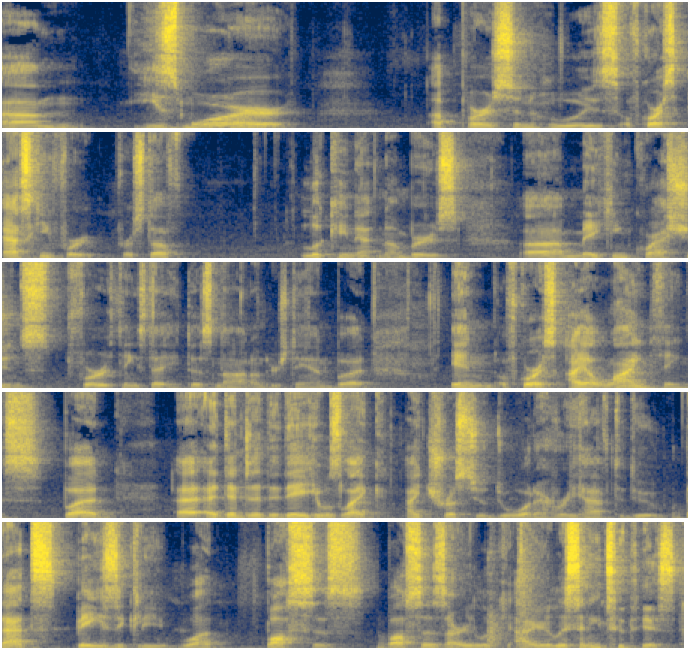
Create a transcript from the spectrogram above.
um, he's more a person who is, of course, asking for, for stuff, looking at numbers, uh, making questions for things that he does not understand. But, and of course, I align things, but uh, at the end of the day, he was like, I trust you, do whatever you have to do. That's basically what bosses bosses are you look, are you listening to this?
